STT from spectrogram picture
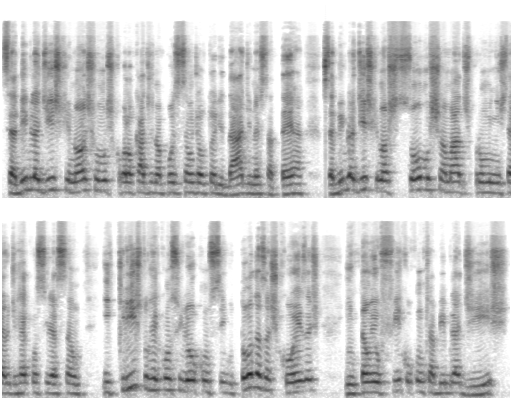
se a Bíblia diz que nós fomos colocados na posição de autoridade nesta terra, se a Bíblia diz que nós somos chamados para um ministério de reconciliação e Cristo reconciliou consigo todas as coisas, então eu fico com o que a Bíblia diz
